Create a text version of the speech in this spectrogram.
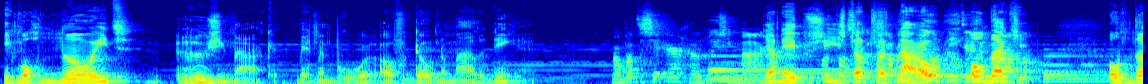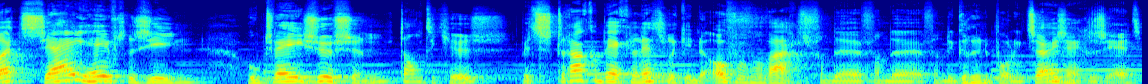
Ik mocht nooit ruzie maken met mijn broer over doodnormale dingen. Maar wat is er erg aan ruzie maken? Ja, nee, precies. was- Dat was, nou, omdat, je, omdat zij heeft gezien hoe twee zussen, tantetjes, met strakke bek letterlijk in de overvalwagens van de, van de, van de groene politie zijn gezet.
